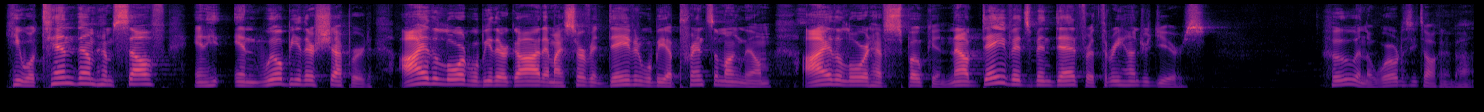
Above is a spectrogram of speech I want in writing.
He will tend them himself and, he, and will be their shepherd. I, the Lord, will be their God, and my servant David will be a prince among them. I, the Lord, have spoken. Now, David's been dead for 300 years. Who in the world is he talking about?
